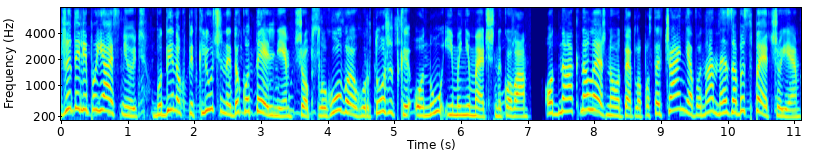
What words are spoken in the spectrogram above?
Жителі пояснюють, будинок підключений до котельні, що обслуговує гуртожитки ОНУ імені Мечникова. Однак належного теплопостачання вона не забезпечує.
